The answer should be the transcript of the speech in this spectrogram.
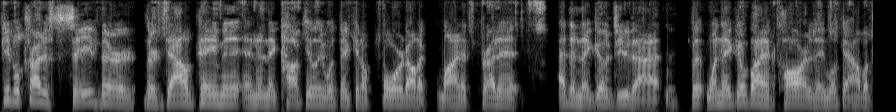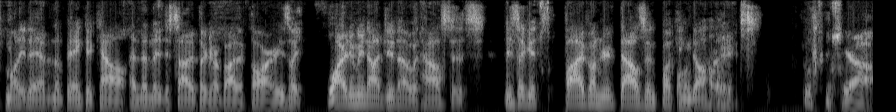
people try to save their their down payment and then they calculate what they can afford on a line of credit and then they go do that. But when they go buy a car, they look at how much money they have in the bank account and then they decide if they're gonna buy the car. He's like, why do we not do that with houses? He's like, it's five hundred thousand fucking dollars. yeah,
